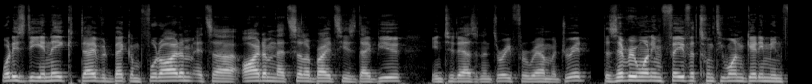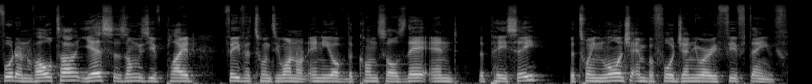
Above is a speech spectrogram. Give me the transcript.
What is the unique David Beckham FUT item? It's an item that celebrates his debut in 2003 for Real Madrid. Does everyone in FIFA 21 get him in FUT and Volta? Yes, as long as you've played FIFA 21 on any of the consoles there and the PC between launch and before January 15th.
